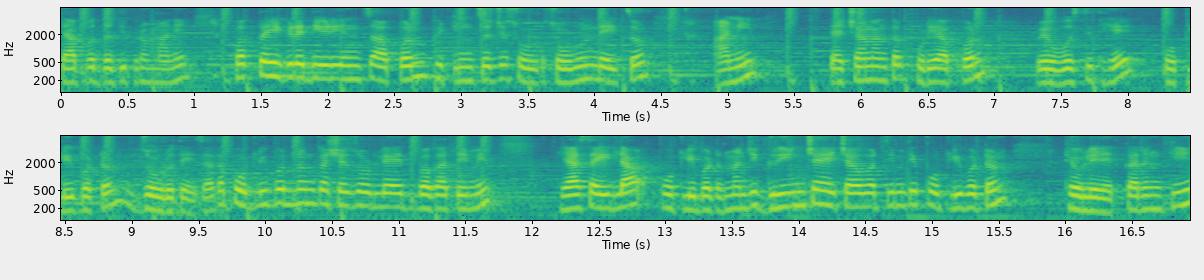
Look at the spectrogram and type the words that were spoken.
त्या पद्धतीप्रमाणे फक्त इकडे दीड इंच आपण फिटिंगचं जे सोड सोडून द्यायचं आणि त्याच्यानंतर पुढे आपण व्यवस्थित हे पोटली बटन जोडू द्यायचं. आता पोटली बटन कसे जोडले आहेत बघा ते मी ह्या साईडला पोटली बटन म्हणजे ग्रीनच्या ह्याच्यावरती मी ते पोटली बटन ठेवलेले आहेत. कारण की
